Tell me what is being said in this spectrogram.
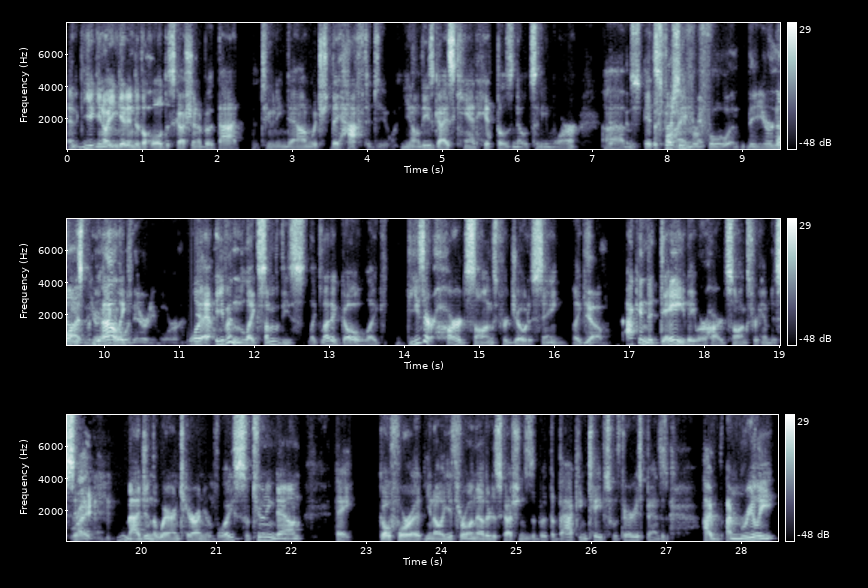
And you, you know, you can get into the whole discussion about that, the tuning down, which they have to do. You know, these guys can't hit those notes anymore. Um, Es- it's especially fine. for Foolin'. You're not. and- you're yeah, not like- going there anymore. Well, Yeah. even like some of these, like Let It Go, like these are hard songs for Joe to sing. Like Yeah. back in the day, they were hard songs for him to sing. Right. Can you imagine the wear and tear on your voice. So tuning down, hey, go for it. You know, you throw in the other discussions about the backing tapes with various bands. I, I'm really,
